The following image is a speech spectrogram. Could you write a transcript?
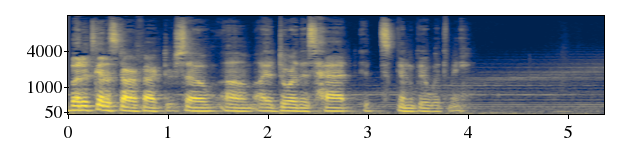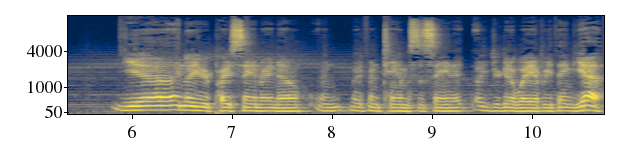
But it's got a star factor, so um, I adore this hat. It's gonna go with me. Yeah, I know you're probably saying right now, and my friend Tamis is saying it. You're gonna weigh everything. Yeah,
